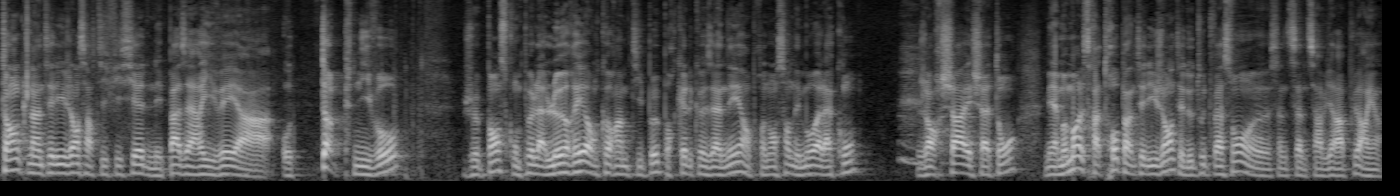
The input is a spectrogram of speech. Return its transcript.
tant que l'intelligence artificielle n'est pas arrivée au top niveau, je pense qu'on peut la leurrer encore un petit peu pour quelques années en prononçant des mots à la con, genre chat et chaton. Mais à un moment, elle sera trop intelligente et de toute façon, euh, ça, ne, servira plus à rien.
